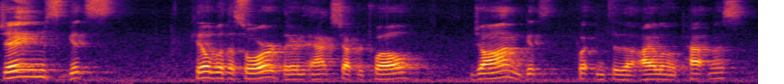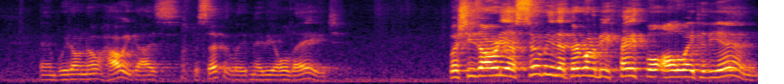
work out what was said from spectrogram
James gets killed with a sword there in Acts chapter 12. John gets put into the island of Patmos, and we don't know how he dies specifically, maybe old age. But she's already assuming that they're going to be faithful all the way to the end,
